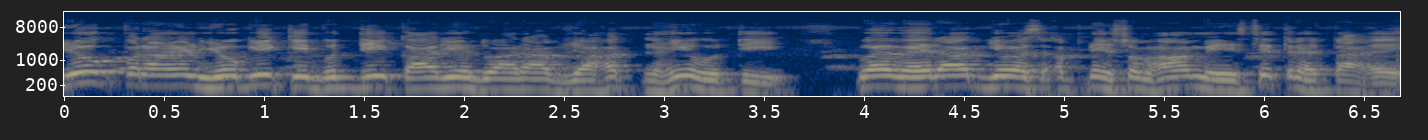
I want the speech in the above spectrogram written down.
योग परायण योगी की बुद्धि कार्यों द्वारा व्याहत नहीं होती, वह वैराग्यवश अपने स्वभाव में स्थित रहता है।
